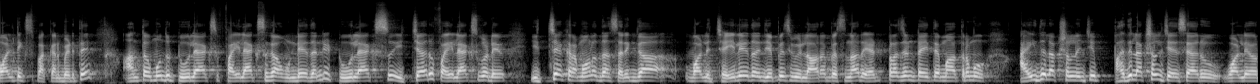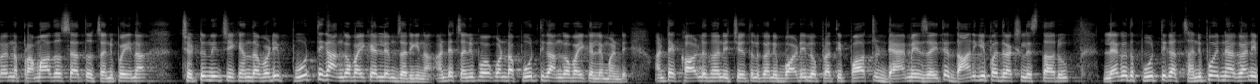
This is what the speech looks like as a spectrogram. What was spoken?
పాలిటిక్స్ పక్కన పెడితే అంతకుముందు టూ ల్యాక్స్ ఫైవ్ ల్యాక్స్గా ఉండేదండి. టూ ల్యాక్స్ ఇచ్చారు. ఫైవ్ ల్యాక్స్ కూడా ఇచ్చే క్రమంలో దాన్ని సరిగ్గా వాళ్ళు చేయలేదని చెప్పేసి వీళ్ళు ఆరోపిస్తున్నారు. ఎట్ ప్రజెంట్ అయితే మాత్రము ఐదు లక్షల నుంచి పది లక్షలు చేశారు. వాళ్ళు ఎవరైనా ప్రమాదశాత్తు చనిపోయినా చెట్టు నుంచి కింద పడి పూర్తిగా అంగవైకల్యం జరిగిన అంటే చనిపోకుండా పూర్తిగా అంగవైకల్యం అండి. అంటే కాళ్ళు కానీ చేతులు కానీ బాడీలో ప్రతి పార్ట్ డ్యామేజ్ అయితే దానికి పది లక్షలు ఇస్తారు. లేకపోతే పూర్తిగా చనిపోయినా కానీ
